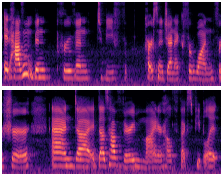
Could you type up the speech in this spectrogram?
It hasn't been proven to be f- carcinogenic, for one, for sure, and uh, it does have very minor health effects to people. It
